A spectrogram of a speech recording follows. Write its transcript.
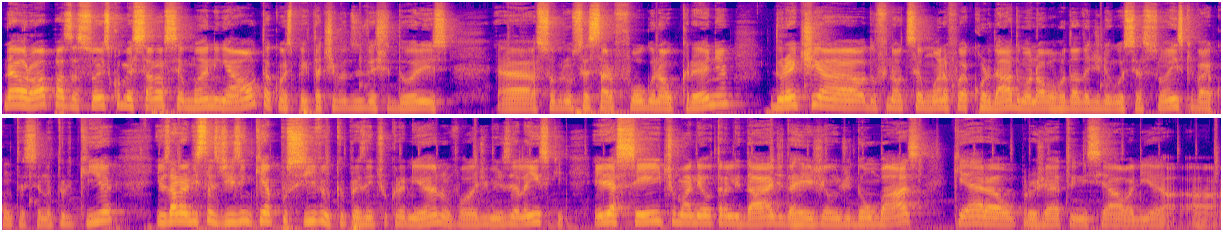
Na Europa, as ações começaram a semana em alta, com a expectativa dos investidores uh, sobre um cessar-fogo na Ucrânia Durante a, do final de semana foi acordada uma nova rodada de negociações que vai acontecer na Turquia e os analistas dizem que é possível que o presidente ucraniano Volodymyr Zelensky ele aceite uma neutralidade da região de Donbass, que era o projeto inicial ali, a, a,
